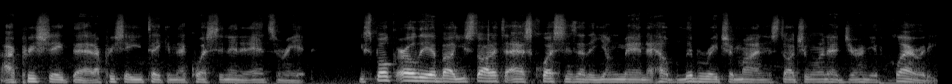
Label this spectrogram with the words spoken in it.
I appreciate that. I appreciate you taking that question in and answering it. You spoke earlier about you started to ask questions as a young man to help liberate your mind and start you on that journey of clarity.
